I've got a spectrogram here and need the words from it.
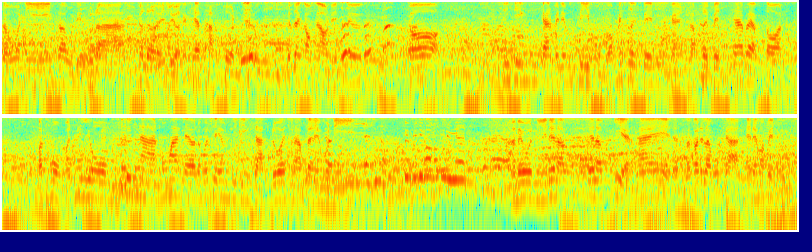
แต่ว่าวันนี้เต้าหูติดธุระก็เลยเหลือกันแค่สามคน ก็จะเงาๆนิดนึง ก็จริง ๆ การเป็น MC ผมก็ไม่เคยเป็นเหมือนกันครับ เคยเป็นแค่แบบตอน ประถมมัธยม ซึ่งนานมากๆแล้วแล้วไม่ใช่ MC จริงจังด้วยครับแต่ในวันนี้เป็นพิธีกรโรงเรียนแต่ในวันนี้ได้รับได้รับเกียรติให้ แล้วก็ได้รับโอกาสให้ได้มาเป็น MC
